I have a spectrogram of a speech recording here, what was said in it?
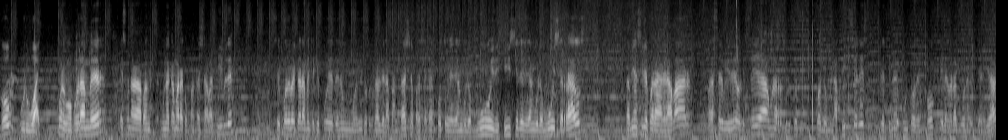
Go Uruguay. Bueno, como podrán ver, es una, una cámara con pantalla abatible. Se puede ver claramente que puede tener un movimiento total de la pantalla para sacar fotos de ángulos muy difíciles, de ángulos muy cerrados. También sirve para grabar, para hacer video que sea, una resolución de 4 megapíxeles, 39 puntos de enfoque, la verdad que es una bestialidad.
